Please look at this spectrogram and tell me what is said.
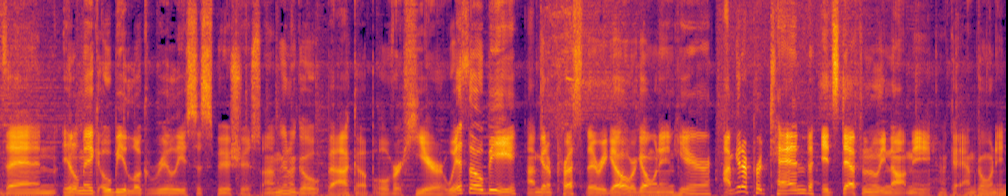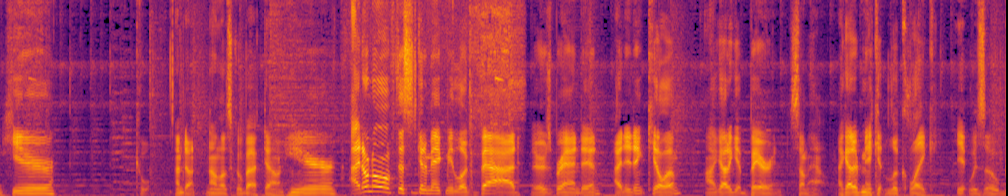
then it'll make OB look really suspicious. I'm gonna go back up over here with OB. I'm gonna press, there we go. We're going in here. I'm gonna pretend it's definitely not me. Okay, I'm going in here. Cool. I'm done. Now let's go back down here. I don't know if this is gonna make me look bad. There's Brandon. I didn't kill him. I gotta get Baron somehow. I gotta make it look like it was OB.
